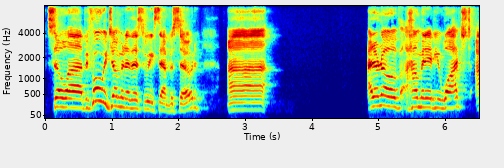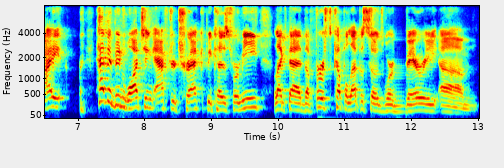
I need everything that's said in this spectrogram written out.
So uh, before we jump into this week's episode, uh, I don't know if, how many of you watched. I haven't been watching after Trek because for me, like the the first couple episodes were very um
